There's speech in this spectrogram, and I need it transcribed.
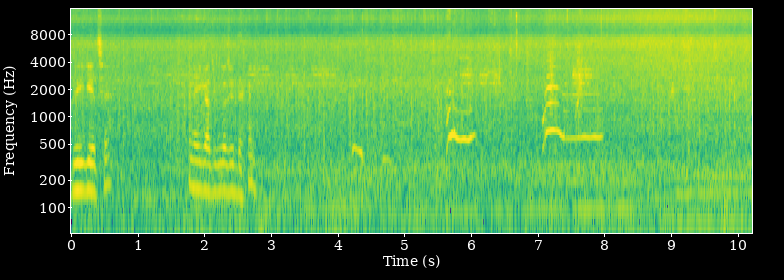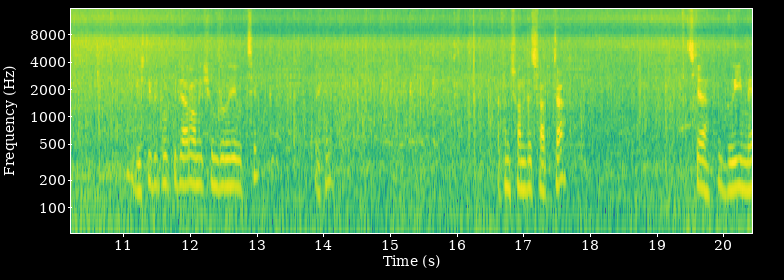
ধুয়ে গিয়েছে। এখানে এই গাছগুলো যদি দেখেন। বৃষ্টিতে প্রকৃতি আরও অনেক সুন্দর হয়ে উঠছে। দেখেন। এখন সন্ধ্যে সাতটা। আজকে দুই মে,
